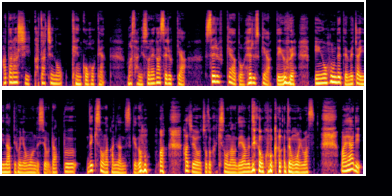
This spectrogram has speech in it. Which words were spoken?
新しい形の健康保険。まさにそれがセルフケア。セルフケアとヘルスケアっていうね、韻を踏んでてめちゃいいなっていうふうに思うんですよ。ラップできそうな感じなんですけども、まあ、恥をちょっと書きそうなのでやめておこうかなって思います。まあ、やはり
